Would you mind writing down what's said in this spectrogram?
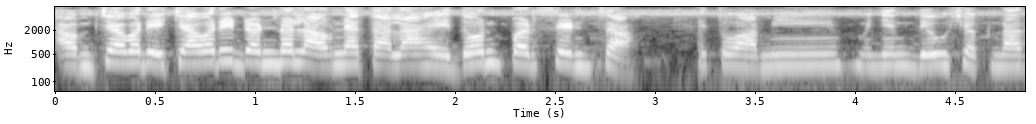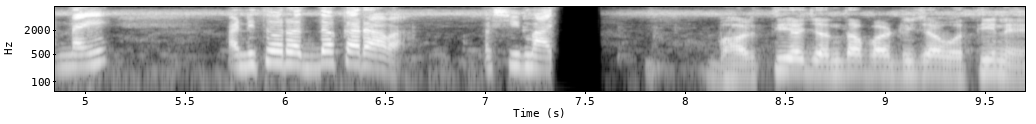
आमच्यावर याच्यावरही दंड लावण्यात आला आहे दोन पर्सेंटचा तो आम्ही म्हणजे देऊ शकणार नाही आणि तो रद्द करावा अशी माझी भारतीय जनता पार्टीच्या वतीने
